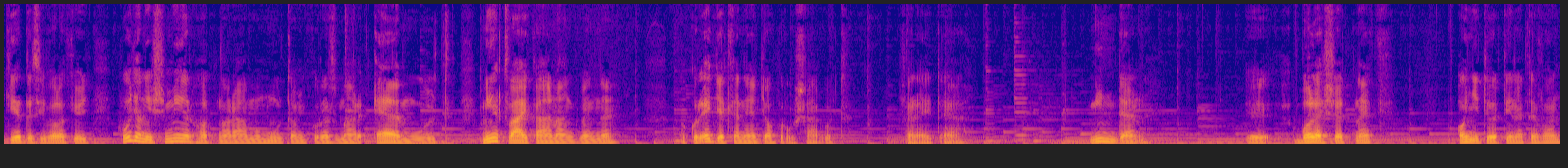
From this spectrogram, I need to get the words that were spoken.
kérdezi valaki, hogy hogyan és miért hatna rám a múlt, amikor az már elmúlt, miért vájkálnánk benne, akkor egyetlen egy apróságot felejt el. Minden ö, balesetnek annyi története van,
